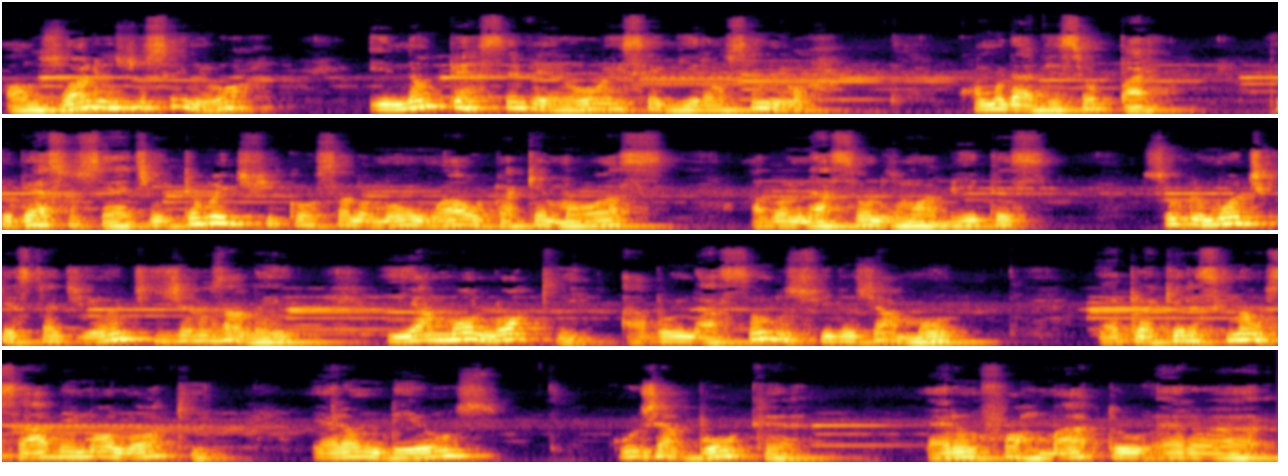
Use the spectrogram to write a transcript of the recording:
aos olhos do Senhor, e não perseverou em seguir ao Senhor, como Davi seu pai. E o verso 7: Então edificou Salomão um alto a Quemós, abominação dos Moabitas, sobre o monte que está diante de Jerusalém, e a Moloque, a abominação dos filhos de Amon né? Para aqueles que não sabem, Moloque era um deus cuja boca era um formato, era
